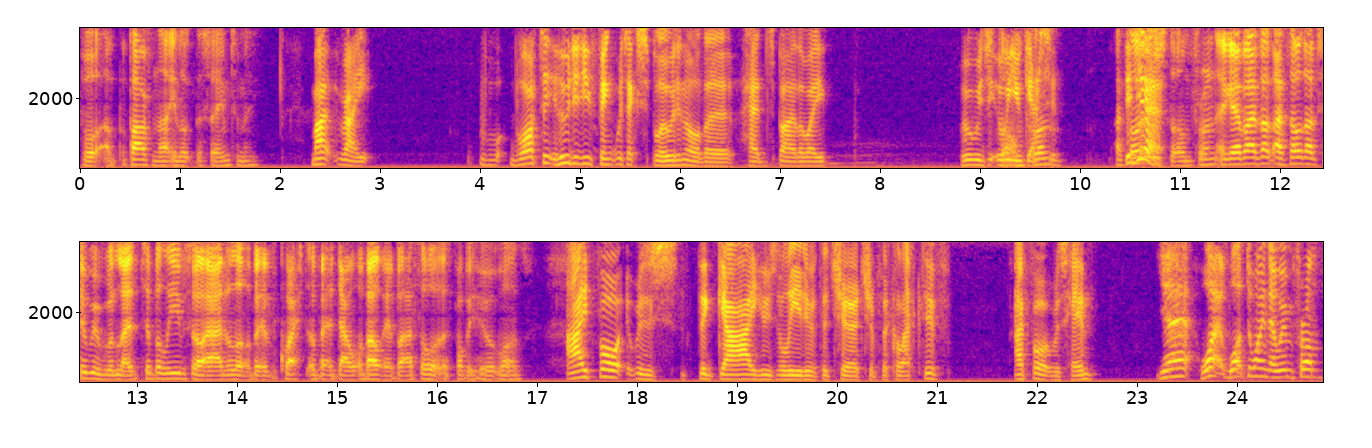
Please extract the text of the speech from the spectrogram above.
but um, apart from that, he looked the same to me. My, right. What? Who did you think was exploding all the heads? By the way, who was? Who were you guessing? I Did thought ya? it was Stormfront again, but I thought, I thought that's who we were led to believe. So I had a little bit of question, a bit of doubt about it. But I thought that's probably who it was. I thought it was the guy who's the leader of the Church of the Collective. I thought it was him. Yeah. What What do I know him from?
